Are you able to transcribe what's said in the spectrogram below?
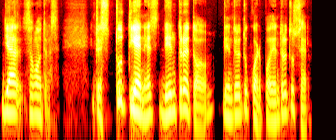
ya son otras. Entonces, tú tienes dentro de todo, dentro de tu cuerpo, dentro de tu ser,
